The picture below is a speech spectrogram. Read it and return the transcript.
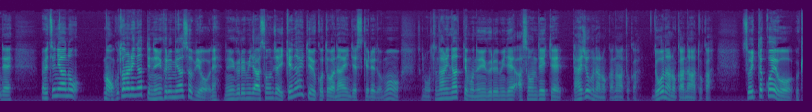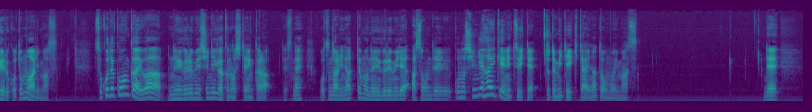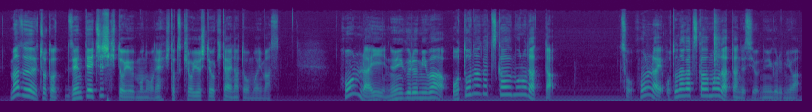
で、別にあの、まあ、大人になってぬいぐるみ遊びをね、ぬいぐるみで遊んじゃいけないということはないんですけれども、その大人になってもぬいぐるみで遊んでいて大丈夫なのかなとか、どうなのかなとか、そういった声を受けることもあります。そこで今回はぬいぐるみ心理学の視点からですね、大人になってもぬいぐるみで遊んでいるこの心理背景についてちょっと見ていきたいなと思います。で、まずちょっと前提知識というものをね、一つ共有しておきたいなと思います。本来、ぬいぐるみは大人が使うものだった。そう、本来大人が使うものだったんですよ、ぬいぐるみは。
